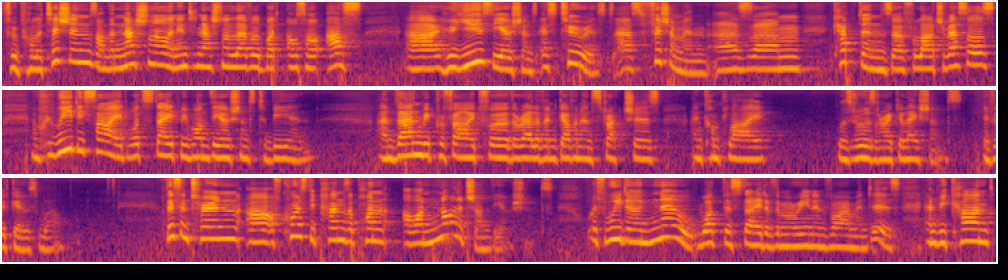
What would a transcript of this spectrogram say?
through politicians on the national and international level, but also us uh, who use the oceans as tourists, as fishermen, as um, captains of large vessels. And we decide what state we want the oceans to be in. And then we provide for the relevant governance structures and comply with rules and regulations if it goes well. This in turn, uh, of course, depends upon our knowledge on the oceans. If we don't know what the state of the marine environment is, and we can't,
